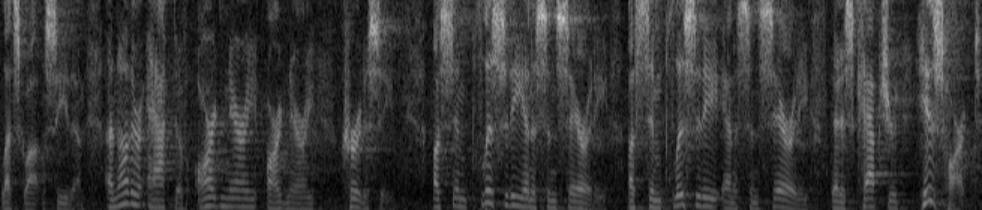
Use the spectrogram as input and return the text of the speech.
Let's go out and see them. Another act of ordinary, ordinary courtesy, a simplicity and a sincerity, a simplicity and a sincerity that has captured his heart,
